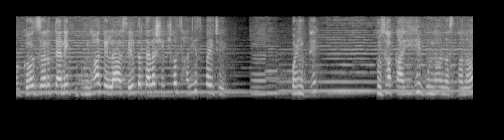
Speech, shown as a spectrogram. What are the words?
अगं, जर त्याने गुन्हा केला असेल, तर त्याला शिक्षा झालीच पाहिजे. पण इथे तुझा काहीही गुन्हा नसताना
